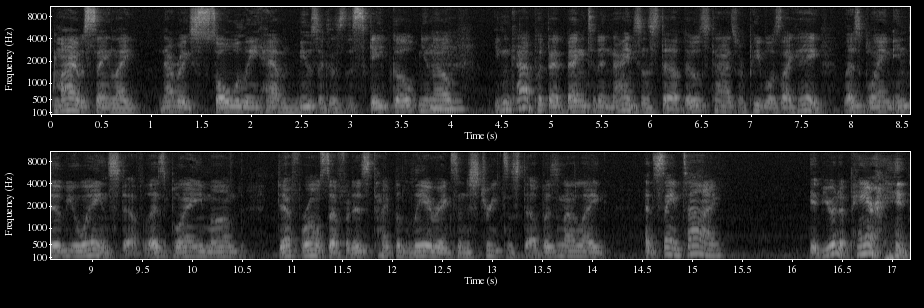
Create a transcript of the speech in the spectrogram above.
Maya was saying like not really solely having music as the scapegoat you know? Mhm. you can kind of put that back into the 90s and stuff. There was times where people was like hey let's blame nwa and stuff. Let's blame um death row and stuff for this type of lyrics in the streets and stuff. But it's not like at the same time if you're the parent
